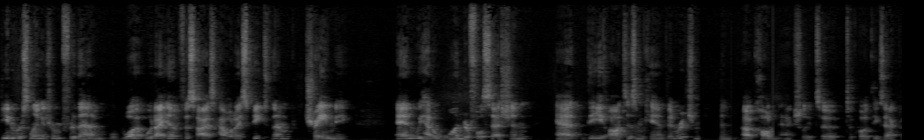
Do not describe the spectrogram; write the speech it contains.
the universal language room for them. What would I emphasize? How would I speak to them? Train me." And we had a wonderful session at the autism camp in Richmond uh, called actually to, to quote the exact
